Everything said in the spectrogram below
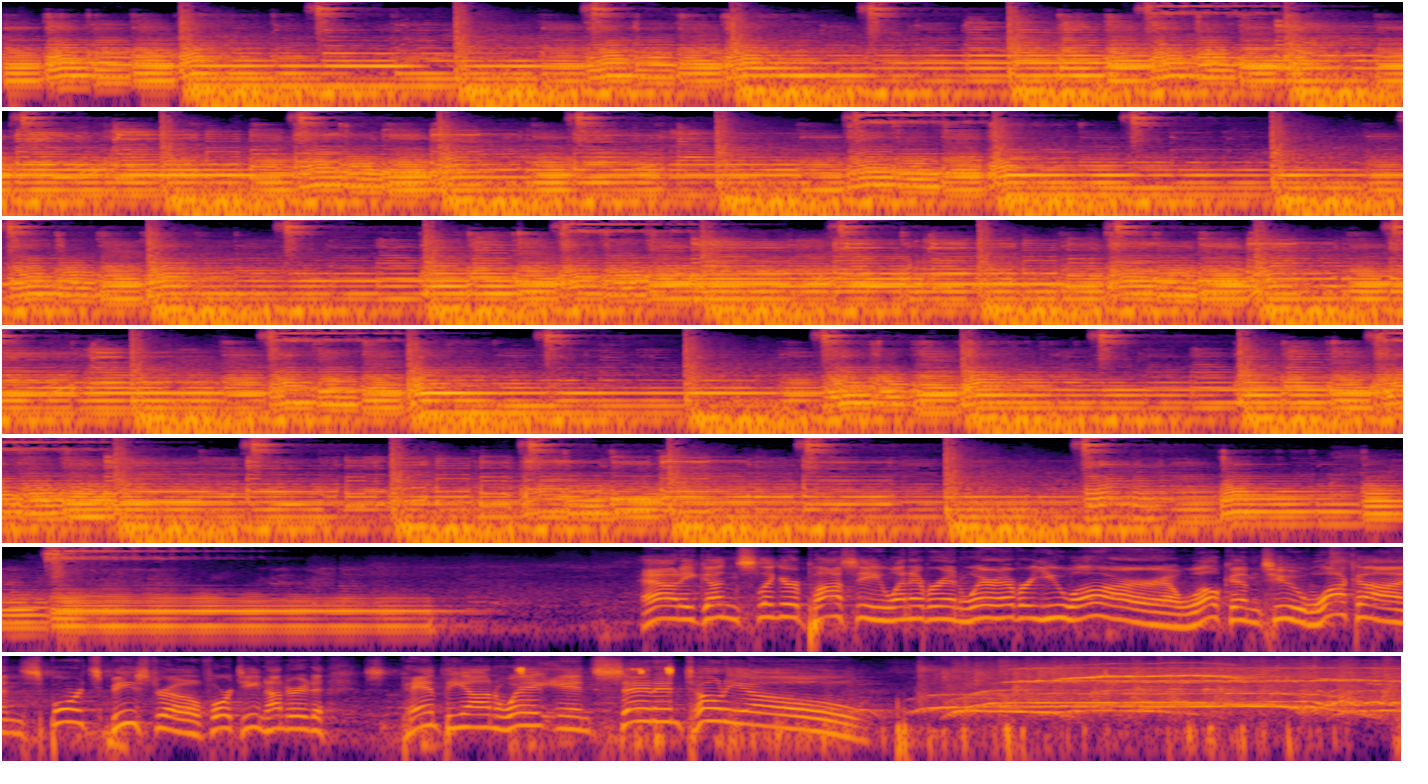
嗯嗯嗯嗯嗯 Gunslinger Posse, whenever and wherever you are. Welcome to Walk On Sports Bistro, 1400 Pantheon Way in San Antonio.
